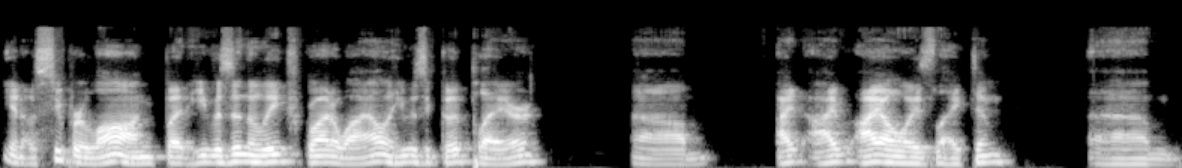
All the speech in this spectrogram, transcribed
you know super long but he was in the league for quite a while. And he was a good player. Um i i, I always liked him. Um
